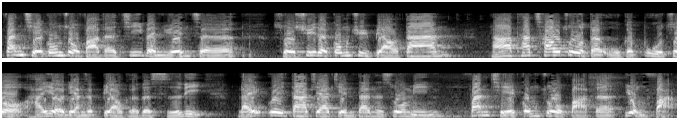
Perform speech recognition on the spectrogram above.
番茄工作法的基本原则、所需的工具表单，然后它操作的五个步骤，还有两个表格的实例，来为大家简单的说明番茄工作法的用法。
